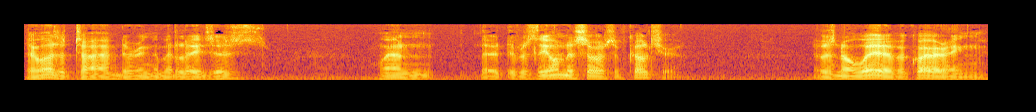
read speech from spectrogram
There was a time during the Middle Ages when it was the only source of culture. There was no way of acquiring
